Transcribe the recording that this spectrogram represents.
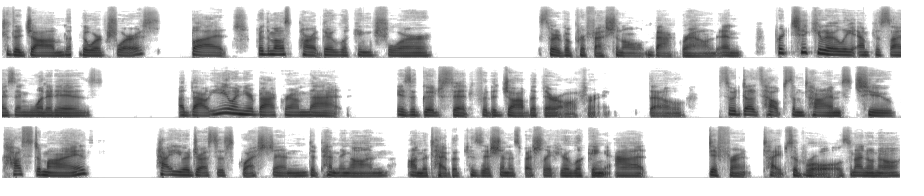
to the job, the workforce. But for the most part, they're looking for sort of a professional background and particularly emphasizing what it is about you and your background that is a good fit for the job that they're offering. So, so it does help sometimes to customize how you address this question depending on, on the type of position, especially if you're looking at different types of roles. And I don't know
